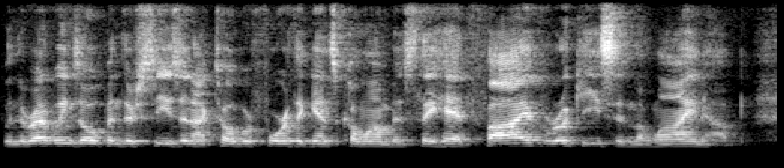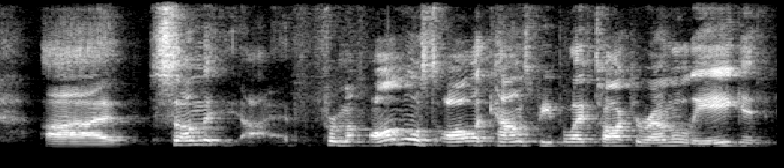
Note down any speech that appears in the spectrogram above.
when the Red Wings opened their season October 4th against Columbus, they had five rookies in the lineup. Uh, some, uh, from almost all accounts, people I've talked around the league,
